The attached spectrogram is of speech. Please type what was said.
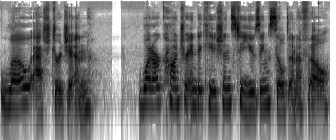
Low estrogen. What are contraindications to using sildenafil?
